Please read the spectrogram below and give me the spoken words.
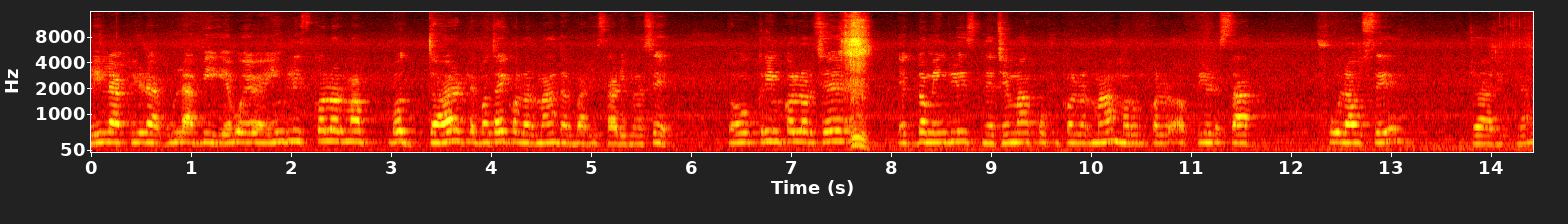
લીલા, પીળા, ગુલાબી, એવો ઇંગ્લિશ કલરમાં બધા, એટલે બધાય કલરમાં દરબારી સાડીમાં છે. તો ક્રીમ કલર છે, એકદમ ઇંગ્લિશ ને જેમાં કોફી કલરમાં મરૂન કલર પીળસા ફૂલ આવશે. જો આ રીતના.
